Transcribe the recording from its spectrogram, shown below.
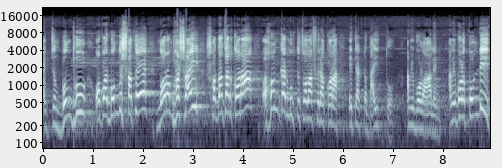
একজন বন্ধু, অপর বন্ধুর সাথে নরম ভাষায় সদাচার করা, অহংকার মুক্ত চলাফেরা করা, এটা একটা দায়িত্ব। আমি বড় আলেম, আমি বড় পণ্ডিত,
